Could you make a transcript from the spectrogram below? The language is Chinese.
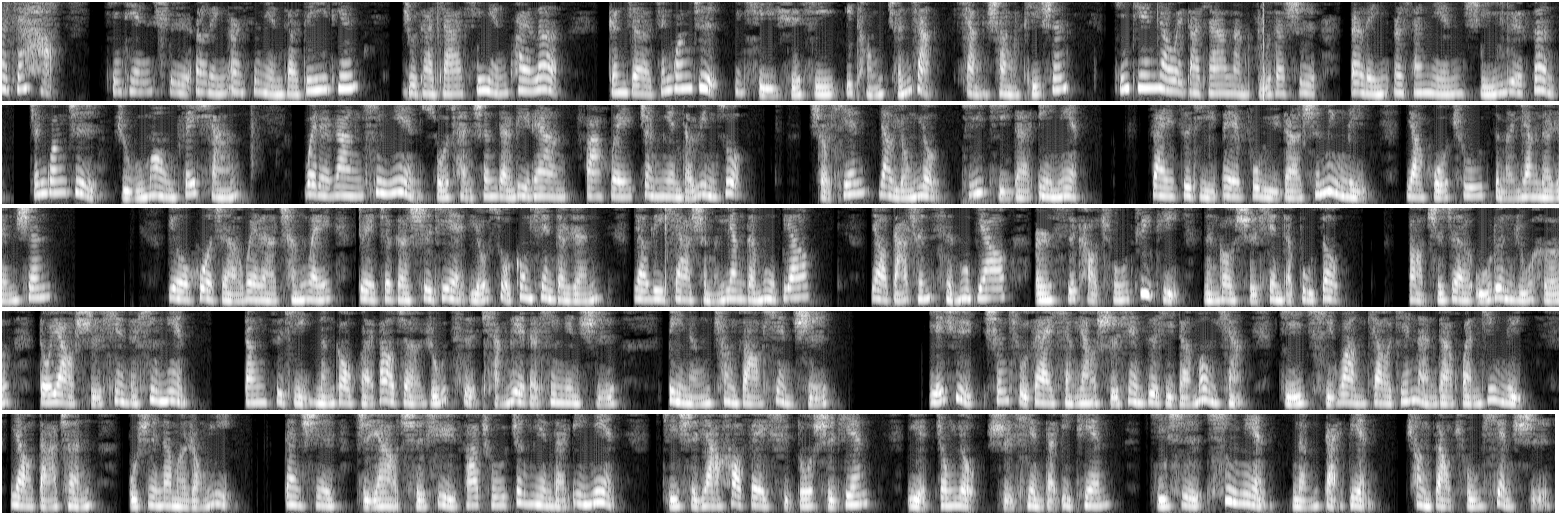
大家好，今天是二零二四年的第一天，祝大家新年快乐！跟着真光志一起学习，一同成长，向上提升。今天要为大家朗读的是二零二三年十一月份真光志逐梦飞翔。为了让信念所产生的力量发挥正面的运作，首先要拥有积极的意念，在自己被赋予的生命里。要活出怎么样的人生？又或者为了成为对这个世界有所贡献的人，要立下什么样的目标？要达成此目标而思考出具体能够实现的步骤，保持着无论如何都要实现的信念。当自己能够怀抱着如此强烈的信念时，必能创造现实。也许身处在想要实现自己的梦想及期望较艰难的环境里，要达成不是那么容易。但是只要持续发出正面的意念，即使要耗费许多时间，也终有实现的一天。即是信念能改变，创造出现实。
